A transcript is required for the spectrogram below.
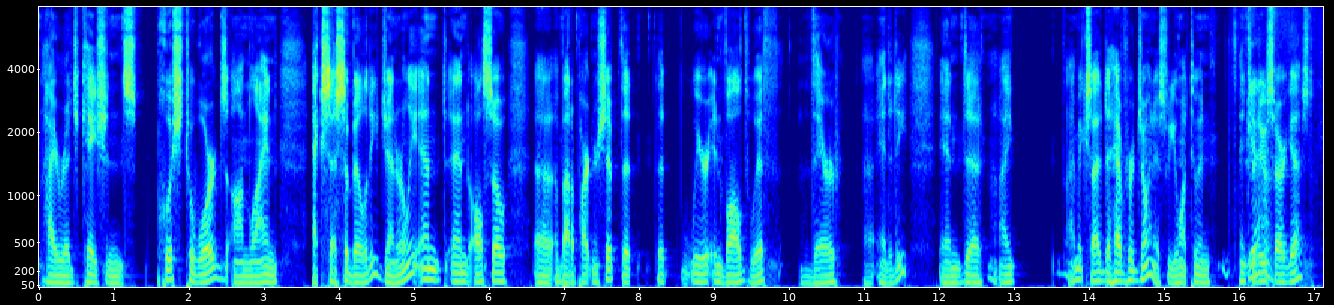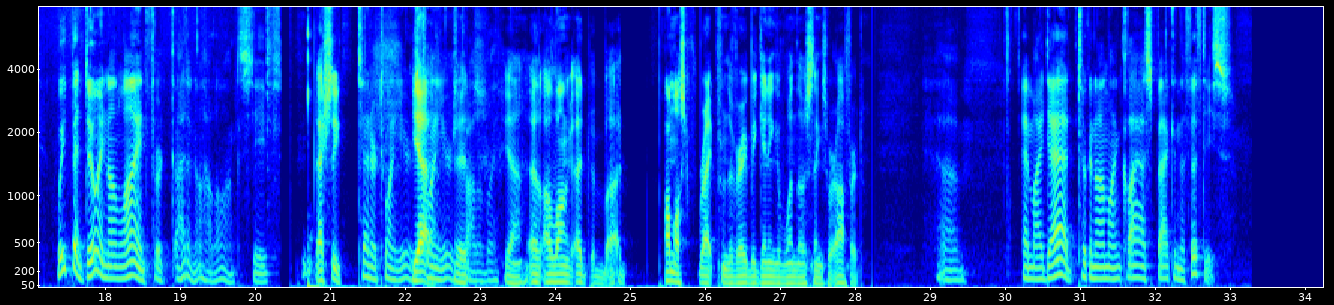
higher education's push towards online accessibility generally and and also uh, about a partnership that that we're involved with their uh, entity and uh, I I'm excited to have her join us. You want to in, introduce yeah. our guest? We've been doing online for I don't know how long, Steve. Actually, ten or twenty years. Yeah, twenty years probably. Yeah, a uh, almost right from the very beginning of when those things were offered. Um, and my dad took an online class back in the 50s.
